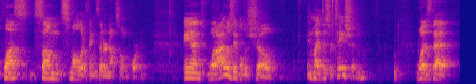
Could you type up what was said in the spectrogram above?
plus some smaller things that are not so important. And what I was able to show in my dissertation was that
